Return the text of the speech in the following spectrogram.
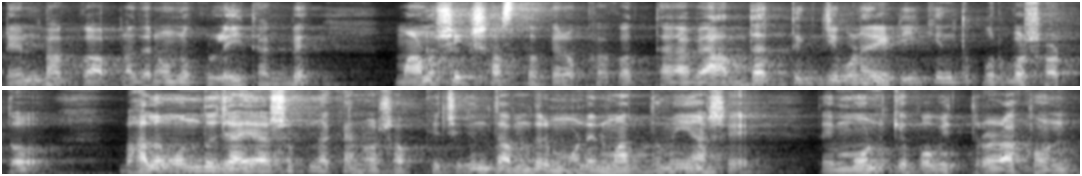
টেন ভাগ্য আপনাদের অনুকূলেই থাকবে। মানসিক স্বাস্থ্যকে রক্ষা করতে হবে। আধ্যাত্মিক জীবনের এটিই কিন্তু পূর্ব শর্ত। ভালো মন্দ যাই আসুক না কেন সব কিছু কিন্তু আমাদের মনের মাধ্যমেই আসে। তাই মনকে পবিত্র রাখুন।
